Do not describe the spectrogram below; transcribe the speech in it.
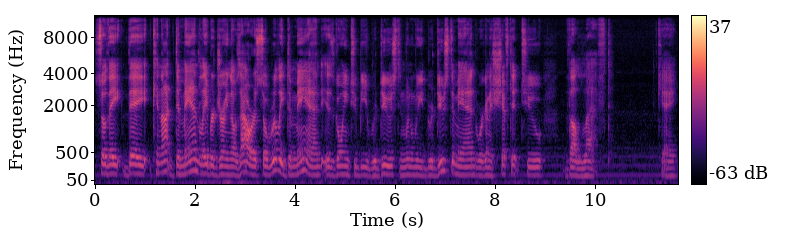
So they they cannot demand labor during those hours. So really demand is going to be reduced and when we reduce demand, we're going to shift it to the left. Okay?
